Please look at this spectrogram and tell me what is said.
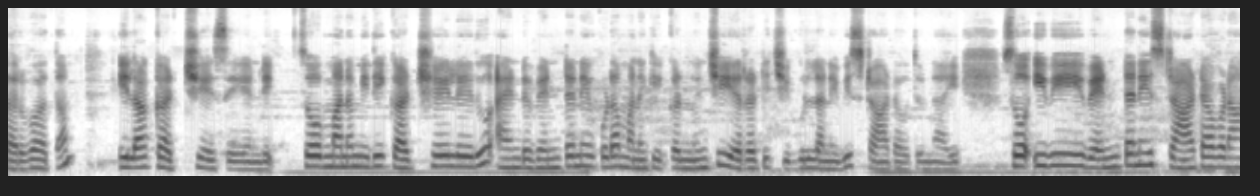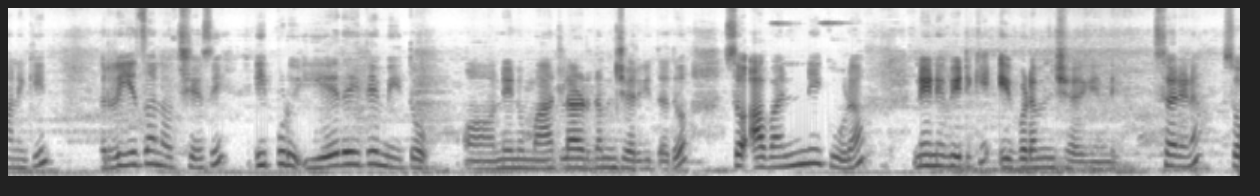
తర్వాత ఇలా కట్ చేసేయండి. సో మనం ఇది కట్ చేయలేదు అండ్ వెంటనే కూడా మనకి ఇక్కడ నుంచి ఎర్రటి చిగుళ్ళు అనేవి స్టార్ట్ అవుతున్నాయి. సో ఇవి వెంటనే స్టార్ట్ అవ్వడానికి రీజన్ వచ్చేసి ఇప్పుడు ఏదైతే మీతో నేను మాట్లాడడం జరుగుతుందో సో అవన్నీ కూడా నేను వీటికి ఇవ్వడం జరిగింది. సరేనా? సో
